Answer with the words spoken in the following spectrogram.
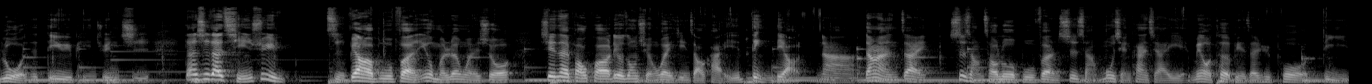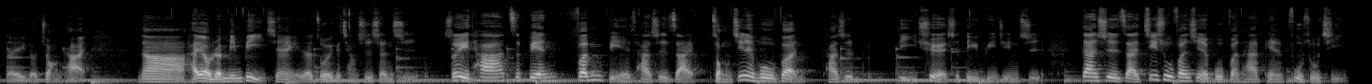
弱，是低于平均值。但是在情绪指标的部分，因为我们认为说，现在包括六中全会已经召开，已经定掉了。那当然，在市场操作部分，市场目前看起来也没有特别再去破底的一个状态。那还有人民币现在也在做一个强势升值，所以它这边分别它是在总金的部分，它是的确是低于平均值，但是在技术分析的部分，它偏复苏期。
